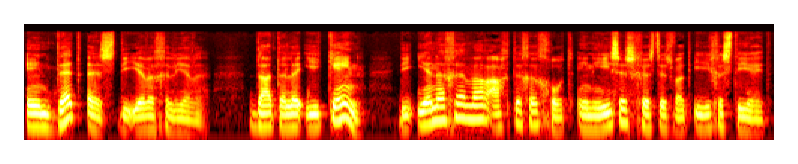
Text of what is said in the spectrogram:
en dit is die ewige lewe dat hulle U ken die enige waaragtige God en Jesus Christus wat U gestuur het.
